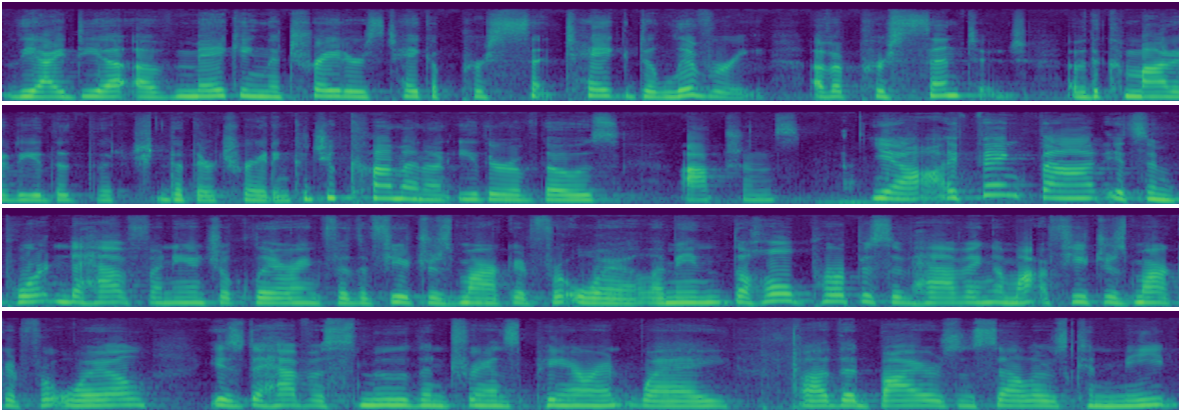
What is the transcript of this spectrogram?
the idea of making the traders take a take delivery of a percentage of the commodity that, the, that they're trading. Could you comment on either of those options? Yeah, I think that it's important to have financial clearing for the futures market for oil. I mean, the whole purpose of having a, futures market for oil is to have a smooth and transparent way uh, that buyers and sellers can meet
